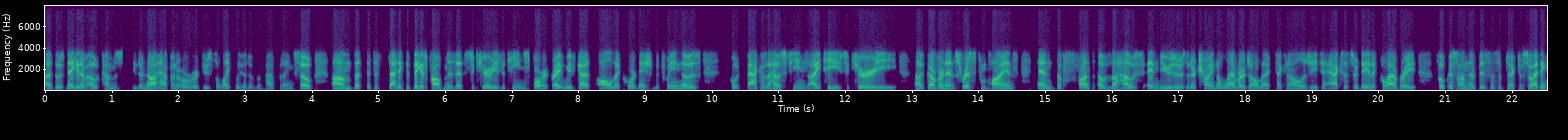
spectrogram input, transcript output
uh, those negative outcomes either not happen or reduce the likelihood of them happening. So, um, but I think the biggest problem is that security is a team sport, right? We've got all that coordination between those quote back of the house teams, IT, security, uh, governance, risk, compliance, and the front of the house end users that are trying to leverage all that technology to access their data, collaborate, focus on their business objectives. So I think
